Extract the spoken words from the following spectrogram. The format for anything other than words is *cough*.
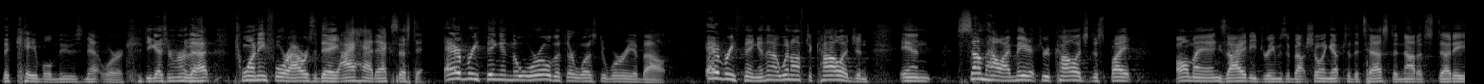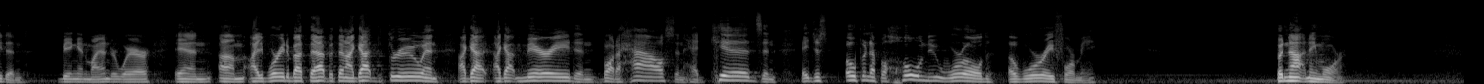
the cable news network. *laughs* Do you guys remember that? 24 hours a day, I had access to everything in the world that there was to worry about. Everything. And then I went off to college, and, and somehow I made it through college despite all my anxiety dreams about showing up to the test and not have studied and being in my underwear. And um, I worried about that, but then I got through and I got, I got married and bought a house and had kids, and it just opened up a whole new world of worry for me. But not anymore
